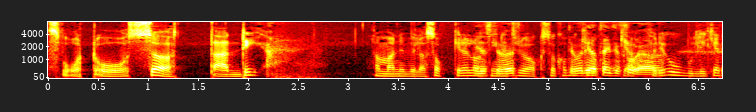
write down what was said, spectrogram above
svårt att söta det. Om man nu vill ha socker eller någonting. Det, det tror jag också kommer det var det jag tänkte fråga. För det är olika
